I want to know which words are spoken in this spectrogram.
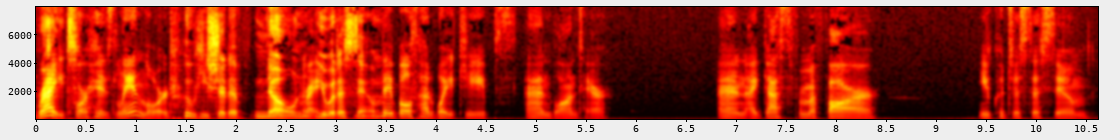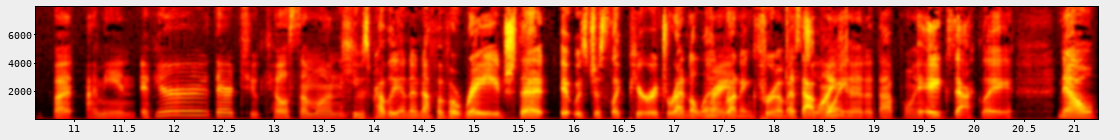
Right. for his landlord. Who he should have known, Right. you would assume. They both had white Jeeps and blonde hair. And I guess from afar, you could just assume. But I mean, if you're there to kill someone, he was probably in enough of a rage that it was just like pure adrenaline Right. running through him just at that point. blinded at that point. Exactly. Now,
